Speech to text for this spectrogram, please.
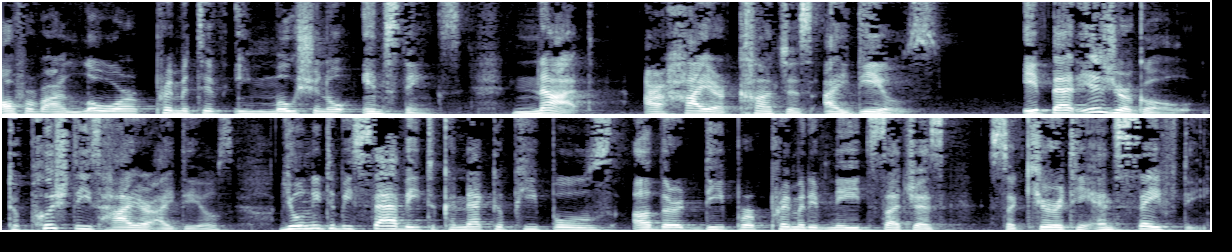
off of our lower primitive emotional instincts, not our higher conscious ideals. If that is your goal, to push these higher ideals, you'll need to be savvy to connect to people's other deeper primitive needs such as security and safety.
